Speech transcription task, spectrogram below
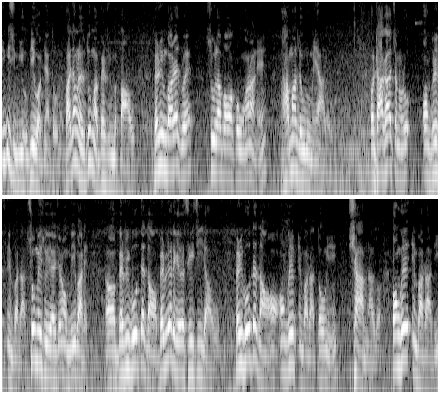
EPC မီကိုအပြည့်အဝပြန်သုံးတယ်။ဘာကြောင့်လဲဆိုသူ့မှာ battery မပါဘူး။ battery မပါတဲ့အတွက် solar power ကုန်သွားတာ ਨੇ ဘာမှလုံးလို့မရတော့ဘူး။ဟောဒါကကျွန်တော်တို့ on grid inverter ချိုးမိတ်ဆွေရကျွန်တော်မေးပါတယ်။အော် battery volt တက်တောင် battery ကတကယ်တော့ဈေးကြီးတာဟုတ်။ battery volt တက်တောင် on grid inverter သုံးရင်ရမလားဆိုတော့ on grid inverter ဒီ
